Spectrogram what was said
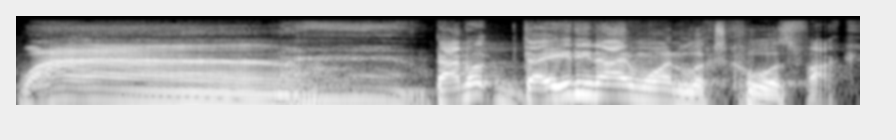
wow. Wow. Batmo- the 89 one looks cool as fuck.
